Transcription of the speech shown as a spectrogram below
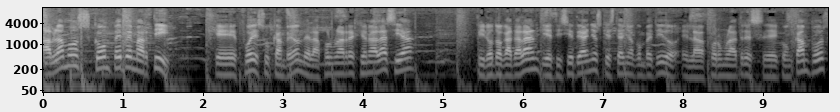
Hablamos con Pepe Martí, que fue subcampeón de la Fórmula Regional Asia, piloto catalán, 17 años, que este año ha competido en la Fórmula 3 eh, con Campos,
